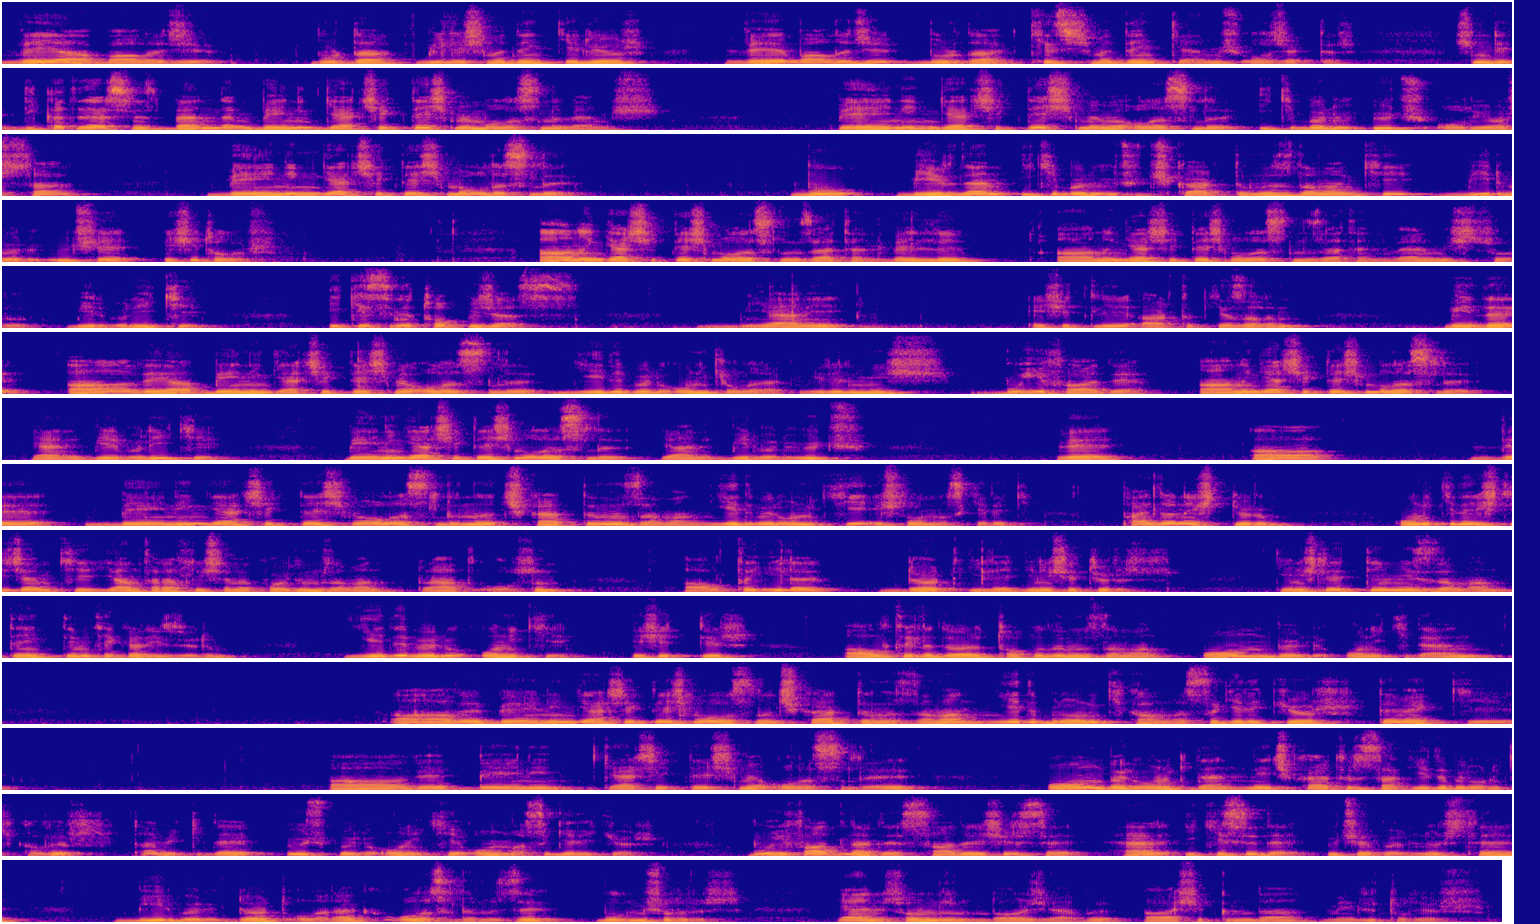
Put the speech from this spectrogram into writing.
Veya bağlacı burada birleşime denk geliyor. V bağlacı burada kesişime denk gelmiş olacaktır. Şimdi dikkat ederseniz benden B'nin gerçekleşmeme olasılığını vermiş. B'nin gerçekleşmeme olasılığı 2 bölü 3 oluyorsa B'nin gerçekleşme olasılığı bu 1'den 2 bölü 3'ü çıkarttığımız zaman ki 1 bölü 3'e eşit olur. A'nın gerçekleşme olasılığı zaten belli. A'nın gerçekleşme olasılığını zaten vermiş soru 1 bölü 2. İkisini toplayacağız. Yani eşitliği artık yazalım. Bir de A veya B'nin gerçekleşme olasılığı 7 bölü 12 olarak verilmiş. Bu ifade A'nın gerçekleşme olasılığı yani 1 bölü 2. B'nin gerçekleşme olasılığı yani 1 bölü 3 ve A ve B'nin gerçekleşme olasılığını çıkarttığımız zaman 7 bölü 12'ye eşit olması gerek. Paylarını eşitliyorum. 12'de eşitleyeceğim ki yan taraflı işleme koyduğum zaman rahat olsun. 6 ile 4 ile genişletiyoruz. Genişlettiğimiz zaman denklemi tekrar yazıyorum. 7 bölü 12 eşittir. 6 ile 4'ü topladığımız zaman 10 bölü 12'den A ve B'nin gerçekleşme olasılığını çıkarttığımız zaman 7 bölü 12 kalması gerekiyor. Demek ki A ve B'nin gerçekleşme olasılığı 10 bölü 12'den ne çıkartırsak 7 bölü 12 kalır. Tabii ki de 3 bölü 12 olması gerekiyor. Bu ifadelerde sadeleşirse her ikisi de 3'e bölünürse 1 bölü 4 olarak olasılığımızı bulmuş oluruz. Yani sorumuzun doğru cevabı A şıkkında mevcut oluyor.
